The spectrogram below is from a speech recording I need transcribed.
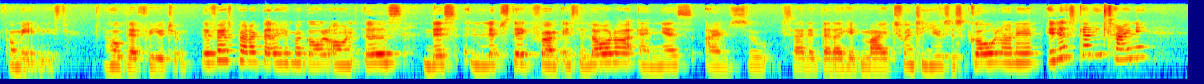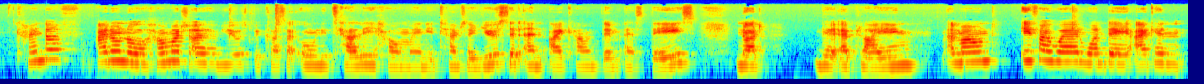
for me at least. I hope that for you too. The first product that I hit my goal on is this lipstick from Estee Lauder and yes, I'm so excited that I hit my 20 uses goal on it. It is getting tiny, kind of. I don't know how much I have used because I only tally how many times I used it and I count them as days, not the applying amount. If I wear it one day, I can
